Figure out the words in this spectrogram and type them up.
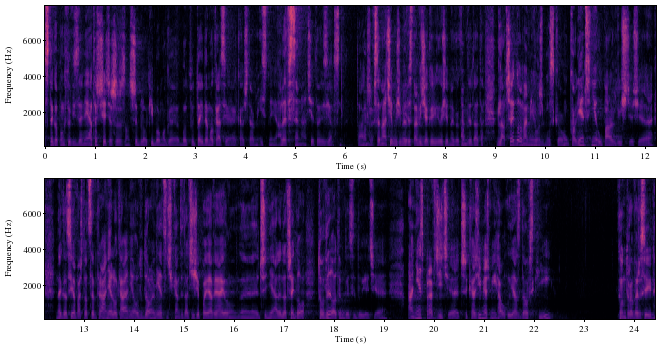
Z tego punktu widzenia ja też się cieszę, że są trzy bloki, bo mogę, bo tutaj demokracja jakaś tam istnieje, ale w Senacie to jest jasne. Tak? Że w Senacie musimy wystawić jakiegoś jednego kandydata. Dlaczego na miłość boską koniecznie uparliście się negocjować to centralnie, lokalnie, oddolnie, czy ci kandydaci się pojawiają, e, czy nie, ale dlaczego to wy o tym decydujecie, a nie sprawdzicie, czy Kazimierz Michał Ujazdowski kontrowersyjny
